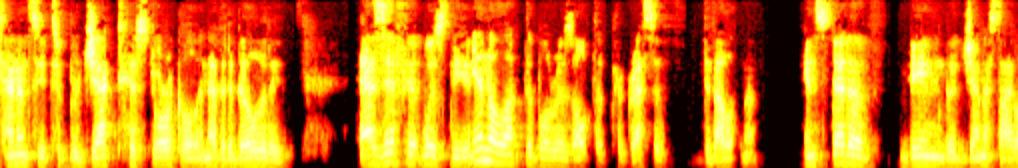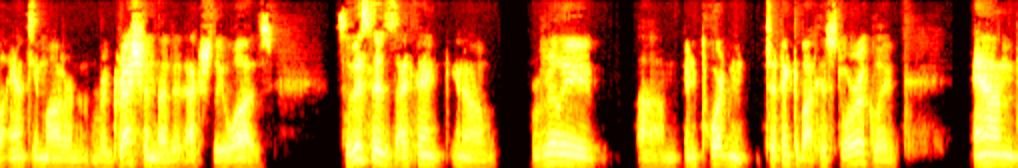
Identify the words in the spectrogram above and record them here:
tendency to project historical inevitability as if it was the ineluctable result of progressive development instead of being the genocidal anti-modern regression that it actually was. So this is, I think, you know, really um, important to think about historically. And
